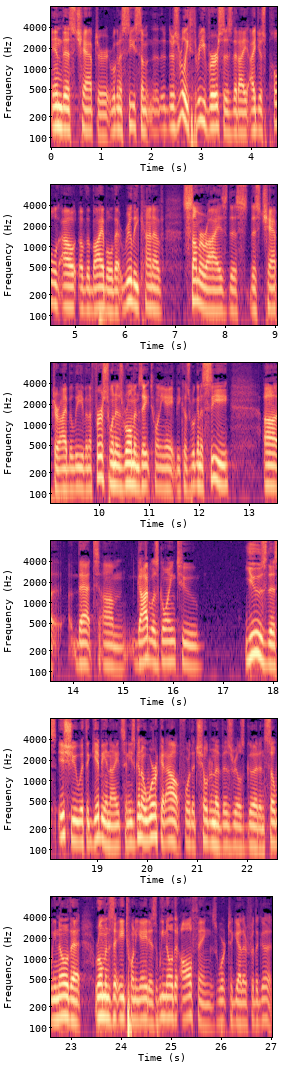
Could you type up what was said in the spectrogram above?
in this chapter, we're going to see some. There's really three verses that I, I just pulled out of the Bible that really kind of summarize this, this chapter, I believe. And the first one is Romans 8.28, because we're going to see uh, that um, God was going to use this issue with the Gibeonites and he's going to work it out for the children of Israel's good. And so we know that Romans 8:28 is we know that all things work together for the good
